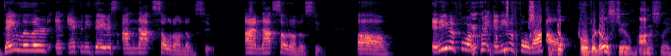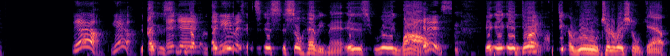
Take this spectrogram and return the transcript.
Dame Lillard and Anthony Davis, I'm not sold on those two. I am not sold on those two. Um, and even for a quick, and even for a while, Over those two, honestly. yeah, yeah, Like, it's, And- you know, and- like, and even- it's, it's, it's so heavy, man. It is really wild. it is. It, it, it did Right. create a real generational gap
